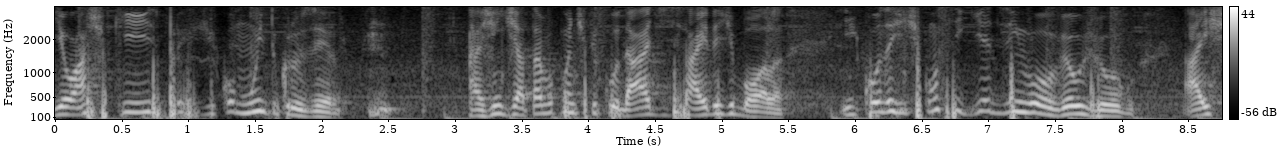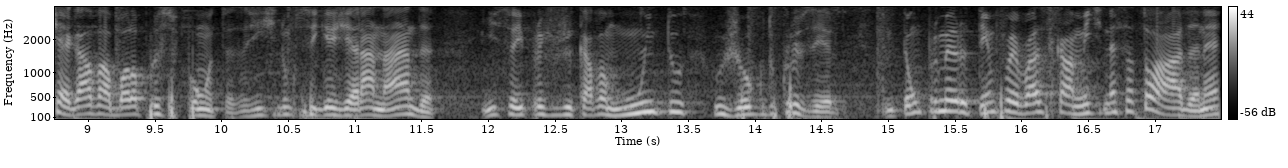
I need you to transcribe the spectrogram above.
E eu acho que isso prejudicou muito o Cruzeiro. A gente já estava com dificuldade de saída de bola. E quando a gente conseguia desenvolver o jogo, aí chegava a bola para os pontas, a gente não conseguia gerar nada, isso aí prejudicava muito o jogo do Cruzeiro. Então o primeiro tempo foi basicamente nessa toada, né?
